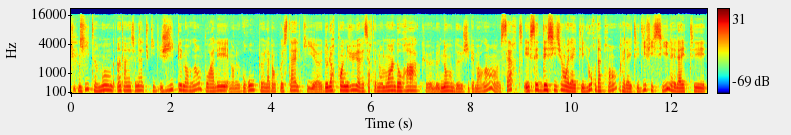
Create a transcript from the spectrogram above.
tu quittes un monde international, tu quittes JP Morgan pour aller dans le groupe La Banque Postale qui, euh, de leur point de vue, avait certainement moins d'aura que le nom de JP Morgan, certes. Et cette décision, elle a été lourde à prendre, elle a été difficile, elle a été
